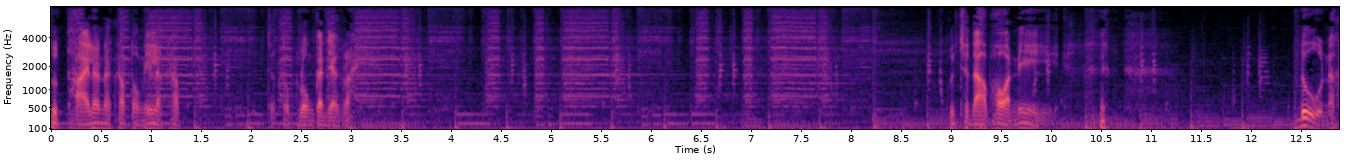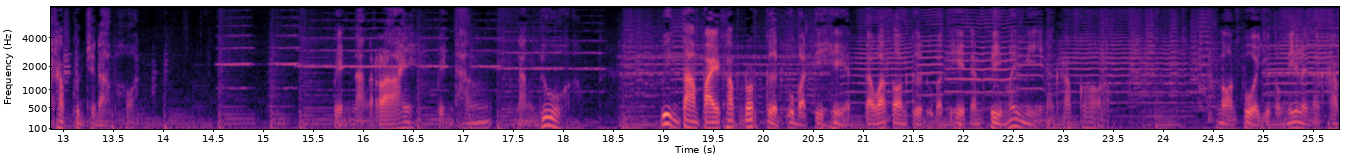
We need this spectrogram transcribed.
สุดท้ายแล้วนะครับตรงนี้แหละครับ จะตกลงกันอย่างไรคุณชดาพรนี่ ดูนะครับคุณชดาพร เป็นนางร้ายเป็นทั้งนางยั่ว วิ่งตามไปครับรถเกิดอุบัติเหตุ แต่ว่าตอนเกิดอุบัติเหตุนั้นฟิล์มไม่มีนะครับ ก็นอนป่วยอยู่ตรงนี้เลยนะครับ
